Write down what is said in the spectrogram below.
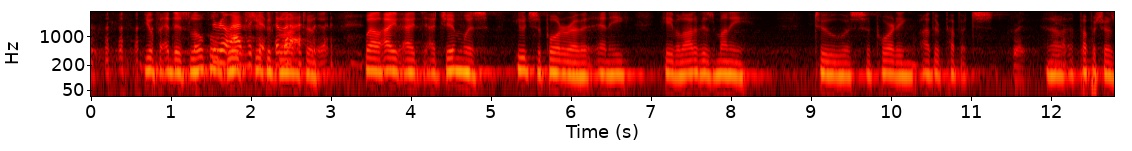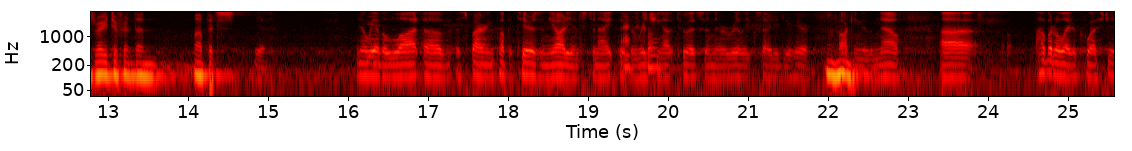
You'll find, there's local groups you could belong to. Yeah. Well, I, I, I, Jim was a huge supporter of it, and he gave a lot of his money to uh, supporting other puppets. Great. You know, a puppet show is very different than Muppets. Yes. I know we have a lot of aspiring puppeteers in the audience tonight. They've That's been reaching cool. out to us, and they're really excited you're here, Mm-hmm. talking to them now. Uh, How about a later question?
